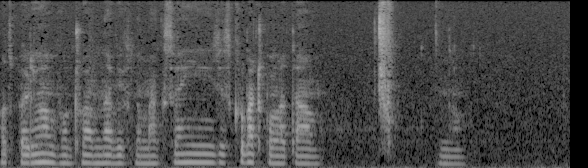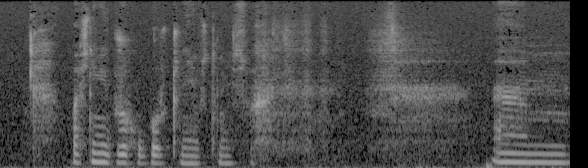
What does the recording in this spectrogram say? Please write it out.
odpaliłam, włączyłam nawiew na maksa i ze skrobaczką latałam. No. Właśnie mi w brzuchu burczy, nie wiem, czy to mnie słychać. um,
